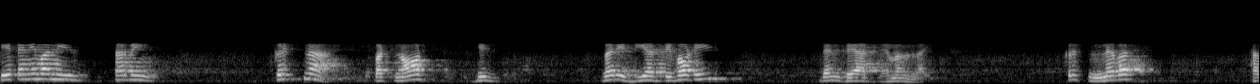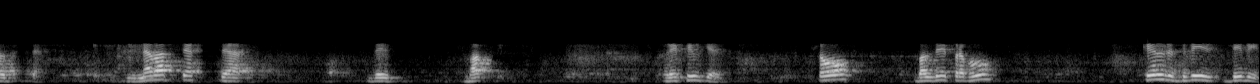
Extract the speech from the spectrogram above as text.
If anyone is serving Krishna, but not his very dear devotees, then they are demon-like. Krishna never helps them, never takes their this bhakti, refuges. So, Baldev Prabhu killed Devi.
